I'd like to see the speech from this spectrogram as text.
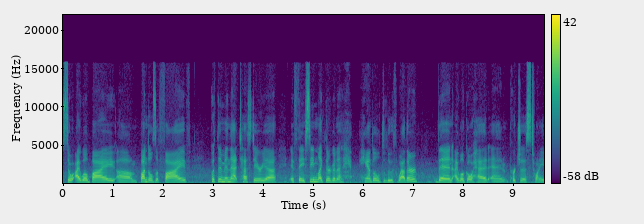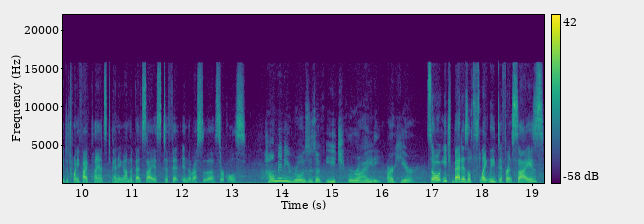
So I will buy um, bundles of five, put them in that test area. If they seem like they're going to handle Duluth weather, then I will go ahead and purchase 20 to 25 plants depending on the bed size to fit in the rest of the circles. How many roses of each variety are here? So each bed is a slightly different size.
